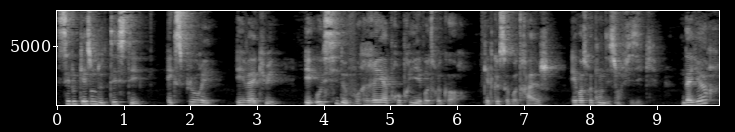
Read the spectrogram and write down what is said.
c'est l'occasion de tester, explorer, évacuer et aussi de vous réapproprier votre corps, quel que soit votre âge et votre condition physique. D'ailleurs,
